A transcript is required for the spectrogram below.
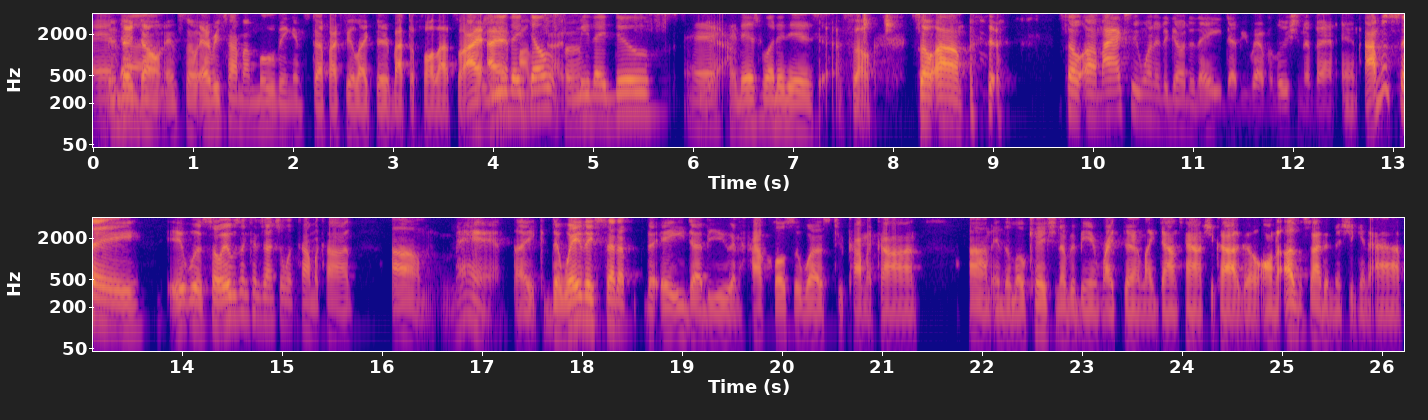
and, and they um, don't. And so every time I'm moving and stuff, I feel like they're about to fall out. So I, For I you, they don't. For me, they do. Eh, Yeah. It is what it is. Yeah, so so um so um I actually wanted to go to the AEW Revolution event and I'm gonna say it was so it was in conjunction with Comic Con. Um man, like the way they set up the AEW and how close it was to Comic Con, um, and the location of it being right there in like downtown Chicago on the other side of Michigan Ave.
